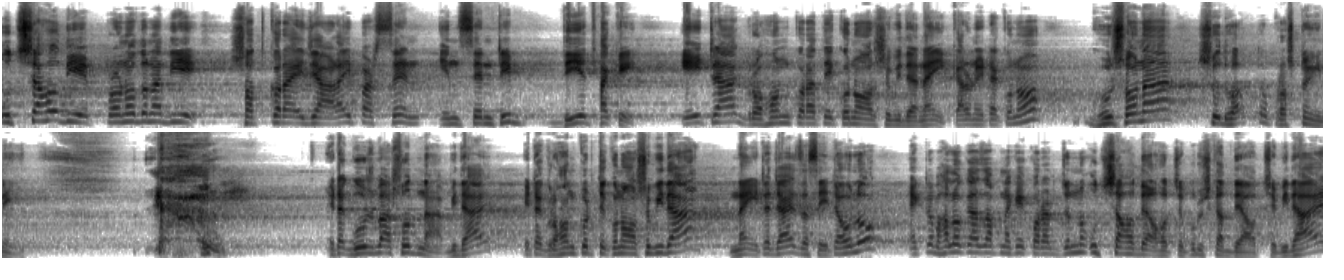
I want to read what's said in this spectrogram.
উৎসাহ দিয়ে, প্রণোদনা দিয়ে শতকরা এই যে আড়াই পার্সেন্ট ইনসেন্টিভ দিয়ে থাকে, এইটা গ্রহণ করাতে কোনো অসুবিধা নাই। কারণ এটা কোনো ঘোষণা, শুধুমাত্র প্রশ্নই নেই। এটা ঘুষ বা সুদ না বিধায় এটা গ্রহণ করতে কোনো অসুবিধা নাই, এটা জায়েজ আছে। এটা হলো একটা ভালো কাজ আপনাকে করার জন্য উৎসাহ দেওয়া হচ্ছে, পুরস্কার দেওয়া হচ্ছে বিধায়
